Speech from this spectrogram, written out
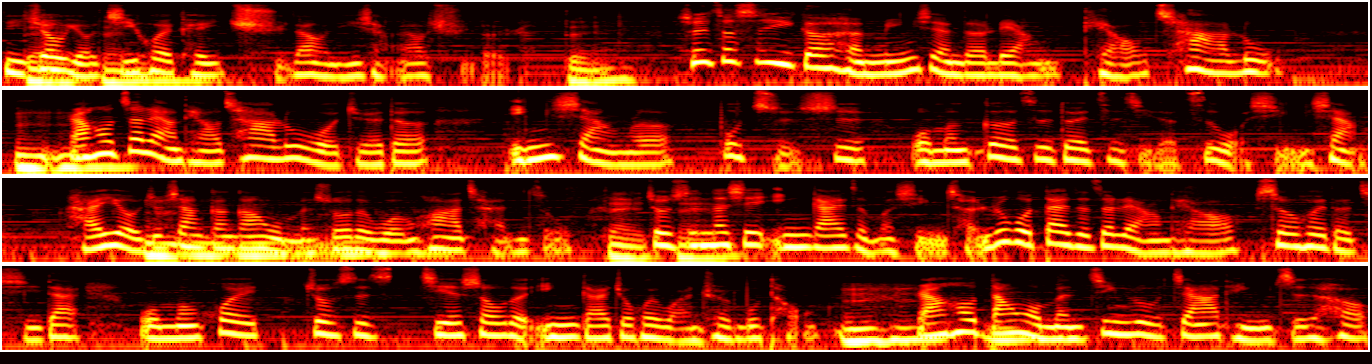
你就有机会可以娶到你想要娶的人。对所以这是一个很明显的两条岔路。嗯，然后这两条岔路，我觉得影响了不只是我们各自对自己的自我形象。还有，就像刚刚我们说的文化缠足，对，就是那些应该怎么形成。如果带着这两条社会的期待，我们会就是接收的应该就会完全不同。嗯，然后当我们进入家庭之后，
